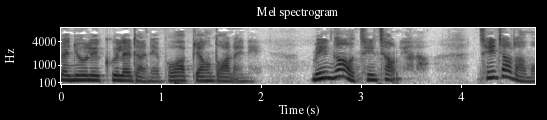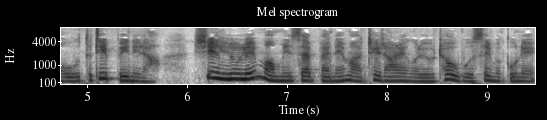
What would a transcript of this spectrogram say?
လက်ညှိုးလေးကွေးလိုက်တာနဲ့ဘဝပြောင်းသွားနိုင်တယ်မင်းငါ့ကိုချင်းချောက်နေရလားချင်းချောက်တာမဟုတ်ဘူးတတိပေးနေတာရှင်လူလေးမောင်မင်းဆက်ဗန်ထဲမှာထည့်ထားတဲ့ငွေတွေကိုထုတ်ဖို့စိတ်မကူနဲ့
